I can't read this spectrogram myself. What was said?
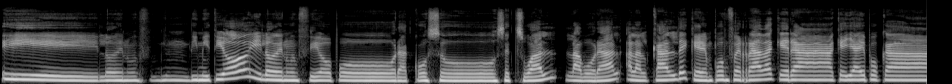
y lo dimitió y lo denunció por acoso sexual, laboral, al alcalde, que era en Ponferrada, que era aquella época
